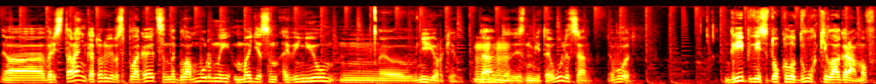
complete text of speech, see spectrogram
а, в ресторане, который располагается на гламурной Мэдисон-авеню э, в Нью-Йорке. Да, Мгм. это знаменитая улица. Вот. Гриб весит около двух килограммов.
